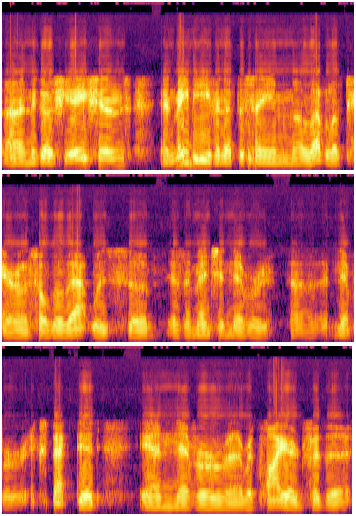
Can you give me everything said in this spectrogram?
uh, negotiations and maybe even at the same uh, level of tariffs. Although that was, uh, as I mentioned, never never expected and never required for the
